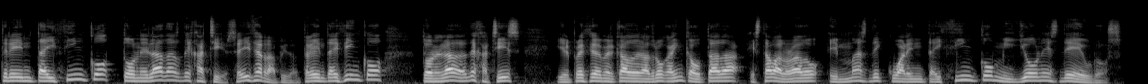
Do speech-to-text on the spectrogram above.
35 toneladas de hachís. Se dice rápido, 35 toneladas de hachís y el precio de mercado de la droga incautada está valorado en más de 45 millones de euros.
